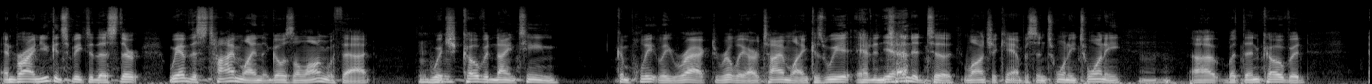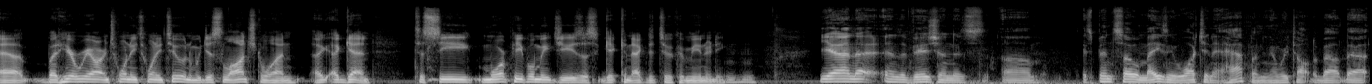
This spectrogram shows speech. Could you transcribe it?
And Brian, you can speak to this. There, we have this timeline that goes along with that, which COVID 19 completely wrecked really our timeline because we had intended to launch a campus in 2020, uh, but then COVID. Uh, but here we are in 2022, and we just launched one a- again to see more people meet Jesus, get connected to a community. Yeah, and that, and the vision is. Um, it's been so amazing watching it happen. You know, we talked about that,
